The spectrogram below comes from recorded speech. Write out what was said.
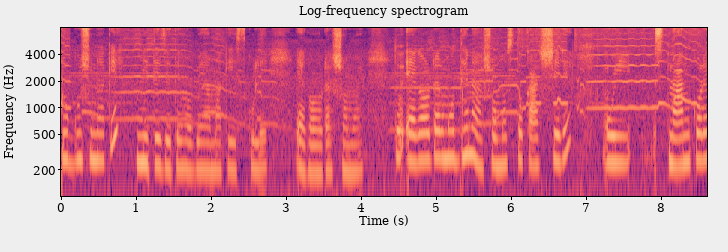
ডুগুসুনাকে নিতে যেতে হবে আমাকে স্কুলে এগারোটার সময়। তো এগারোটার মধ্যে না সমস্ত কাজ সেরে ওই স্নান করে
